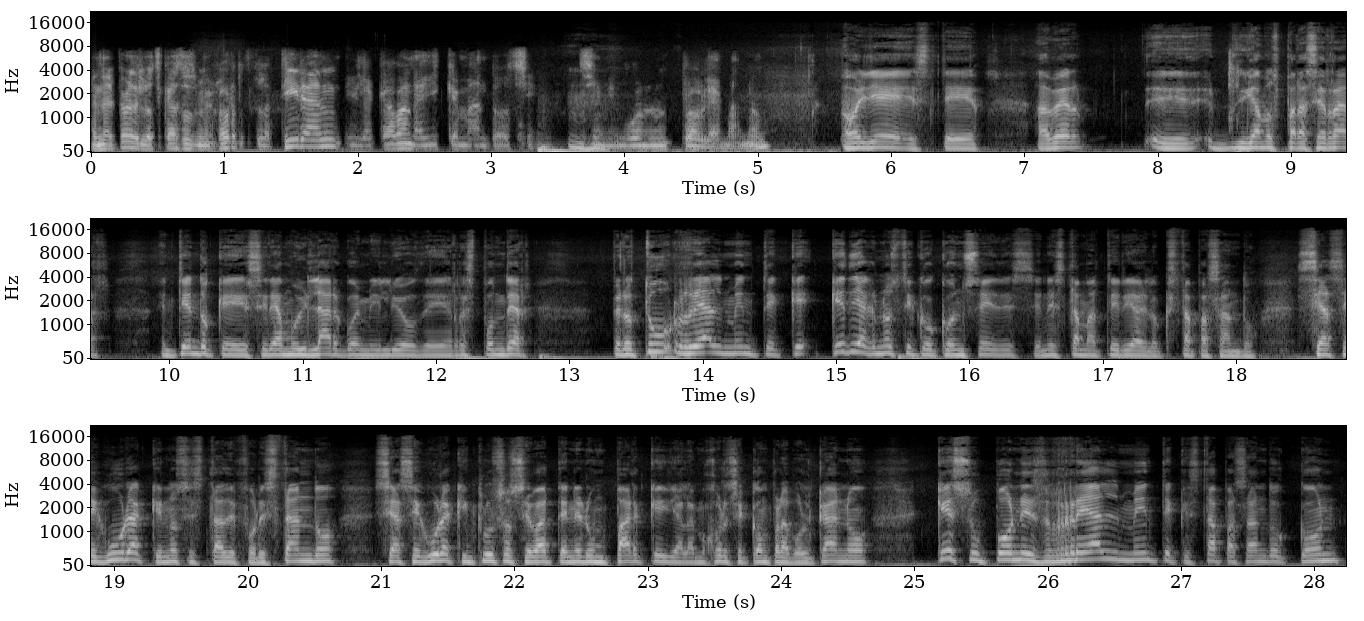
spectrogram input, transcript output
en el peor de los casos mejor, la tiran y la acaban ahí quemando sin, uh -huh. sin ningún problema, ¿no? Oye, este, a ver, eh, digamos para cerrar, entiendo que sería muy largo, Emilio, de responder, pero tú realmente, ¿qué, ¿qué, diagnóstico concedes en esta materia de lo que está pasando? ¿Se asegura que no se está deforestando? ¿Se asegura que incluso se va a tener un parque y a lo mejor se compra volcano? ¿Qué supones realmente que está pasando con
